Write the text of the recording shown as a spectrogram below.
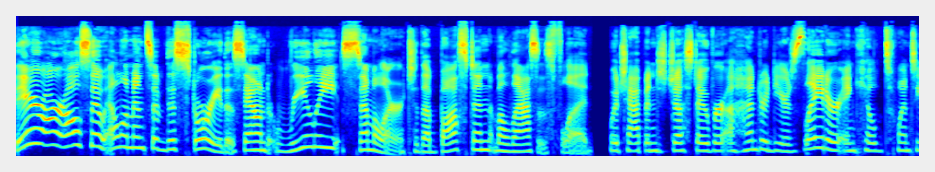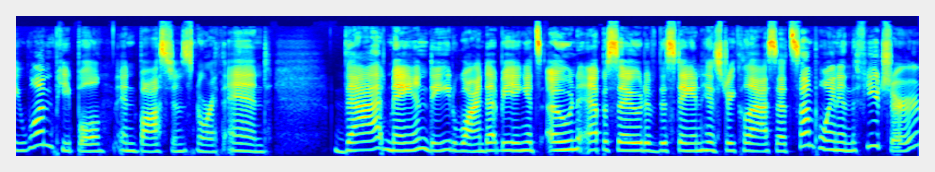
There are also elements of this story that sound really similar to the Boston molasses flood, which happened just over 100 years later and killed 21 people in Boston's North End. That may indeed wind up being its own episode of This Day in History class at some point in the future,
